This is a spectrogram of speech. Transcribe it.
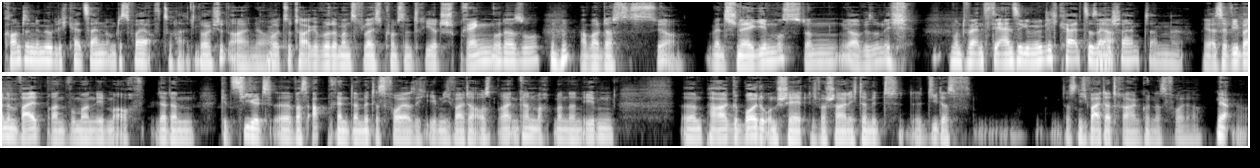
konnte eine Möglichkeit sein, um das Feuer aufzuhalten. Leuchtet ein, ja. Heutzutage würde man es vielleicht konzentriert sprengen oder so, Mhm. aber das ist, ja, wenn es schnell gehen muss, dann ja, wieso nicht? Und wenn es die einzige Möglichkeit zu sein Ja. scheint, dann äh, Ja, ist ja wie bei einem Waldbrand, wo man eben auch ja dann gezielt äh, was abbrennt, damit das Feuer sich eben nicht weiter ausbreiten kann, macht man dann eben äh, ein paar Gebäude unschädlich wahrscheinlich, damit äh, die das das nicht weitertragen können, das Feuer. Ja, Ja.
